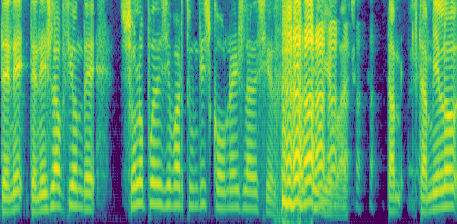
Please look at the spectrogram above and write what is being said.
Tené- Tenéis la opción de solo puedes llevarte un disco a una isla desierta. ¿Cuál te llevas? Tam- también, lo,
